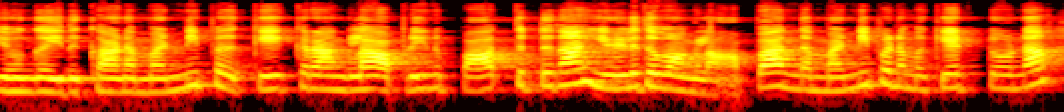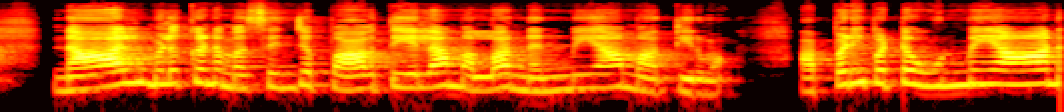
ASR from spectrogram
இவங்க இதுக்கான மன்னிப்பை கேட்குறாங்களா அப்படின்னு பார்த்துட்டு தான் எழுதுவாங்களாம். அப்போ அந்த மன்னிப்பை நம்ம கேட்டோன்னா நாள் முழுக்க நம்ம செஞ்ச பாவத்தையெல்லாம் எல்லாம் நன்மையாக மாற்றிடுவான் அப்படிப்பட்ட உண்மையான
